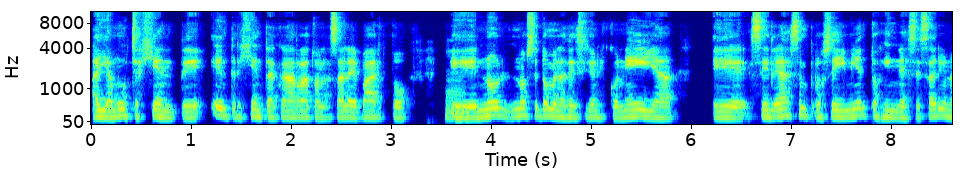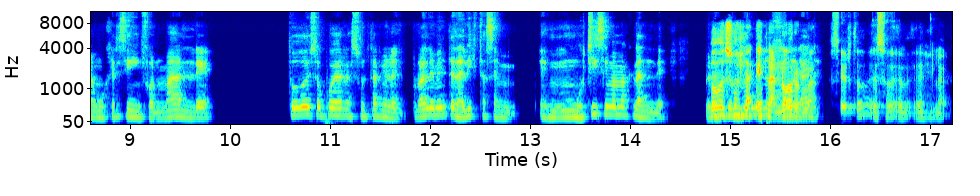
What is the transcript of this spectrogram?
haya mucha gente, entre gente a cada rato a la sala de parto, mm. eh, no, no se tomen las decisiones con ella, eh, se le hacen procedimientos innecesarios a una mujer sin informarle, todo eso puede resultar violento. Probablemente la lista es muchísima más grande. todo eso es la, norma, ¿cierto? Eso es, la...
